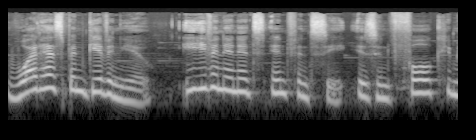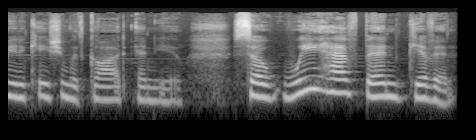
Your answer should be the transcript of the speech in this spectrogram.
What has been given you even in its infancy, is in full communication with God and you. So we have been given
